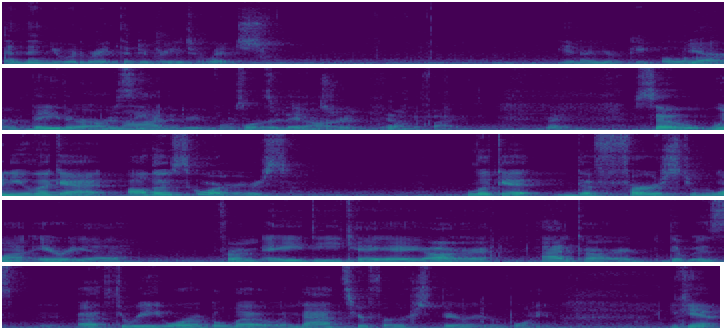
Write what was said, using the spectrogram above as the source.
and then you would rate the degree to which, you know, your people yeah, are they either are receiving not the or reinforcements or they are yeah. one to five. Right. So when you look at all those scores, look at the first one area from A D K A R ad card that was a three or a below, and that's your first barrier point. You can't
